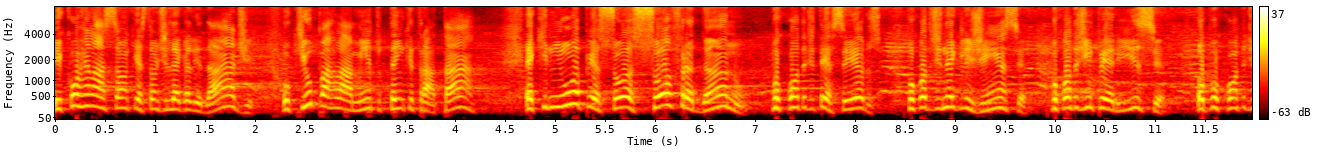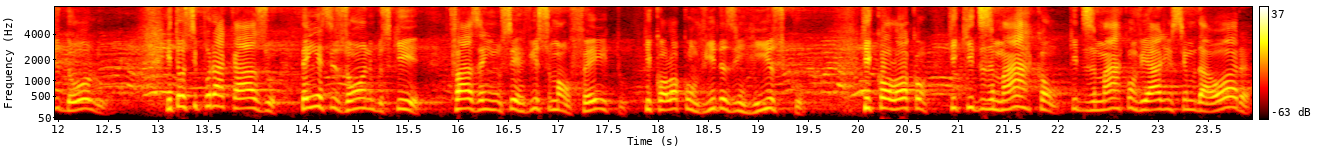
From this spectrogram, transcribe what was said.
E com relação à questão de legalidade, o que o parlamento tem que tratar é que nenhuma pessoa sofra dano por conta de terceiros, por conta de negligência, por conta de imperícia ou por conta de dolo. Então, se por acaso tem esses ônibus que fazem um serviço mal feito, que colocam vidas em risco, que colocam, que, que desmarcam, que desmarcam viagem em cima da hora,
